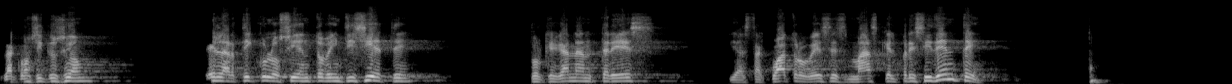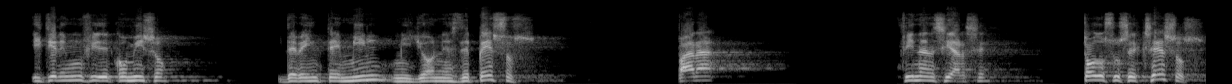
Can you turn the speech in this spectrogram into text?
la Constitución, el artículo 127, porque ganan tres y hasta cuatro veces más que el presidente. Y tienen un fideicomiso de 20 mil millones de pesos para financiarse todos sus excesos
